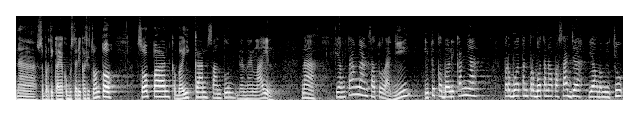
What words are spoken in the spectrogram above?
Nah, seperti kayak Kobus tadi kasih contoh, sopan, kebaikan, santun, dan lain-lain. Nah, yang tangan satu lagi itu kebalikannya perbuatan-perbuatan apa saja yang memicu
